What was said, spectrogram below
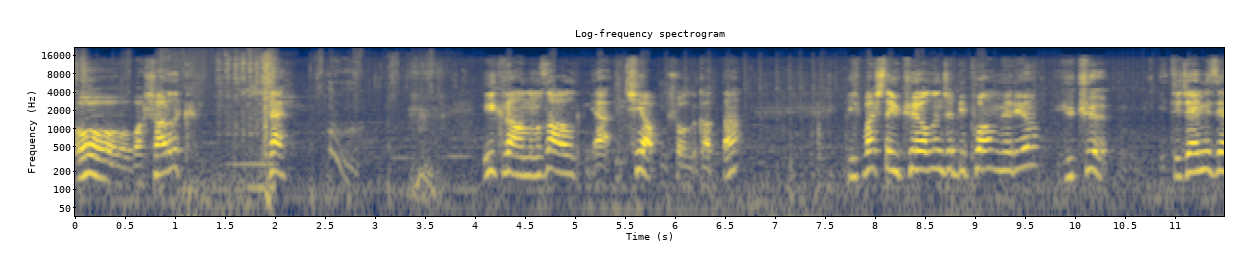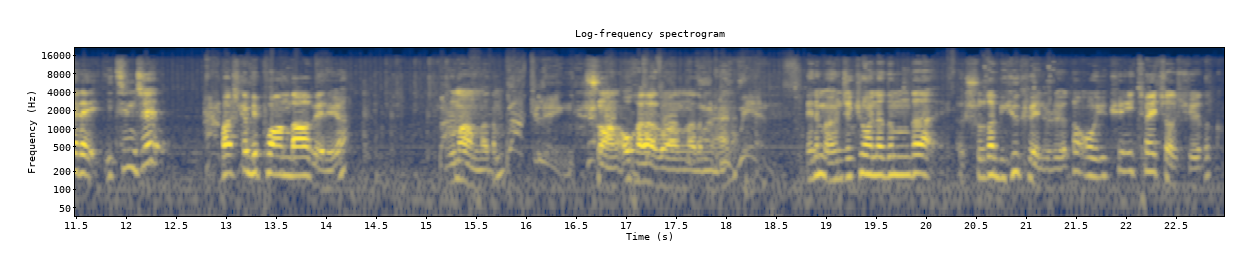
Oo başardık. Güzel. İlk roundumuzu aldık. Ya iki yapmış olduk hatta. İlk başta yükü alınca bir puan veriyor. Yükü iteceğimiz yere itince başka bir puan daha veriyor. Bunu anladım. Şu an o kadar bunu anladım yani. Benim önceki oynadığımda şurada bir yük beliriyordu. O yükü itmeye çalışıyorduk.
